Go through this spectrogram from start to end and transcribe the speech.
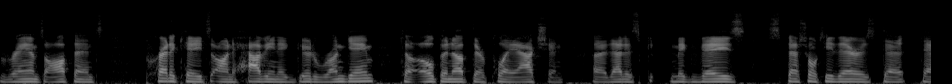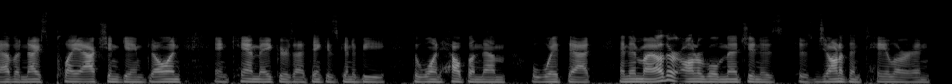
Rams offense predicates on having a good run game to open up their play action. Uh, that is McVay's specialty. There is to to have a nice play action game going, and Cam Akers I think is going to be the one helping them with that. And then my other honorable mention is is Jonathan Taylor and.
